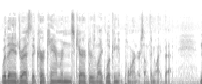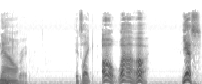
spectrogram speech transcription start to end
where they address that Kirk Cameron's character is like looking at porn or something like that. Now right. it's like, oh wow, oh, yes,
